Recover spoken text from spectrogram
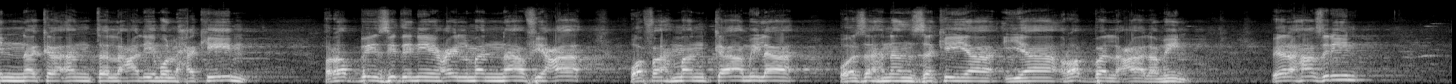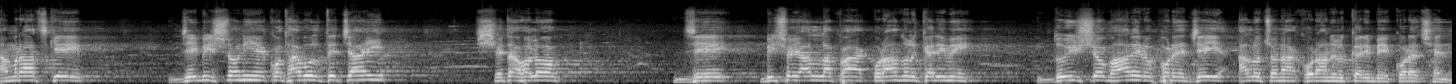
ইন্নাকা আনতাল আলিমুল হাকীম। রব্বি জিদনি ইলমান নাফিআ ওয়া ফাহমান কামিলা ওয়া জাহনান যাকিয়া ইয়া রাব্বাল আলামিন। এর হাজরিন, আমরা আজকে যে বিষয় নিয়ে কথা বলতে চাই সেটা হলো যে বিষয়ে আল্লাহ পাক কোরআনুল করিমে দুইশো ভারের উপরে যেই আলোচনা কোরআনুল করিমে করেছেন,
